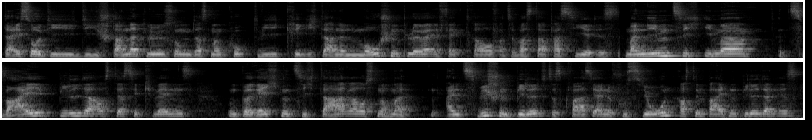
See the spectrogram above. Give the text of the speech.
Da ist so die, die Standardlösung, dass man guckt, wie kriege ich da einen Motion Blur Effekt drauf, also was da passiert ist. Man nimmt sich immer zwei Bilder aus der Sequenz und berechnet sich daraus nochmal ein Zwischenbild, das quasi eine Fusion aus den beiden Bildern ist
